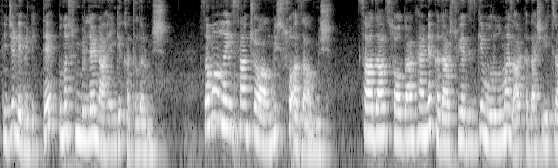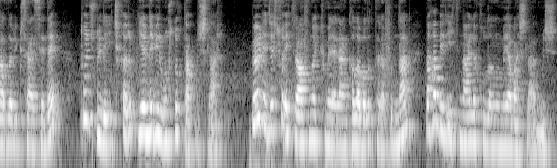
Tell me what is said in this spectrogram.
Fecirle birlikte buna sümbüllerin ahengi katılırmış. Zamanla insan çoğalmış, su azalmış. Sağdan soldan her ne kadar suya dizgin vurulmaz arkadaş itirazları yükselse de tunç lüleyi çıkarıp yerine bir musluk takmışlar. Böylece su etrafına kümelenen kalabalık tarafından daha bir itinayla kullanılmaya başlanmış.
